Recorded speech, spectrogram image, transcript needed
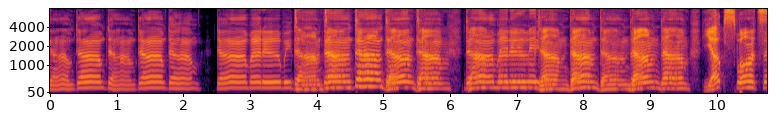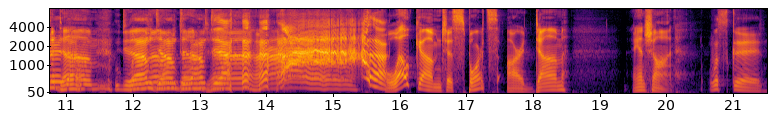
Dum dum dum dum dum. Dum ba dooby dum dum dum dum dum dum ba dooby dum dum dum dum dum. Yup, sports are dumb. Dum dum dum dum. Welcome to Sports Are Dumb and Sean. What's good?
